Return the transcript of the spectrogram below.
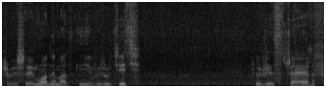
Żeby sobie młode matki nie wyrzucić. Tu już jest czerw.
